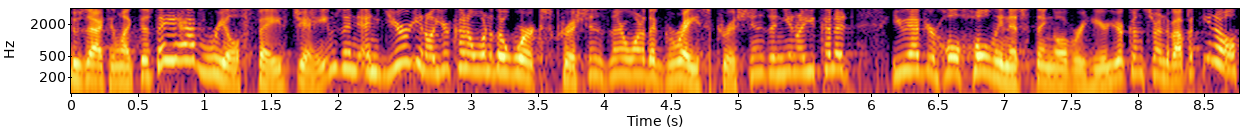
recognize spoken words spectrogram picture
who's acting like this, they have real faith, James. And, and you're, you know, you're kind of one of the works Christians, and they're one of the grace Christians. And, you know, you kind of, you have your whole holiness thing over here you're concerned about. But, you know,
